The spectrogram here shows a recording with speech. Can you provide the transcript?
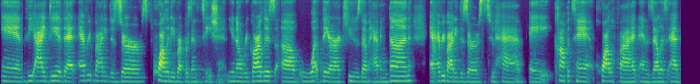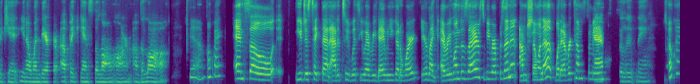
in the idea that everybody deserves quality representation, you know, regardless of what they are accused of having done, everybody deserves to have a competent, qualified, and zealous advocate, you know, when they're up against the long arm of the law. Yeah. Okay. And so you just take that attitude with you every day when you go to work. You're like, everyone deserves to be represented. I'm showing up, whatever comes to me. Absolutely. Okay.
